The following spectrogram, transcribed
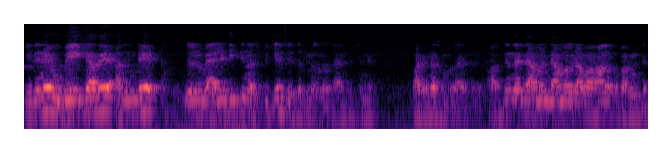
ഇതിനെ ഉപയോഗിക്കാതെ അതിന്റെ ഒരു വാലിഡിറ്റി നശിപ്പിക്കുക ചെയ്തിട്ടുള്ളത് സയൻസിന്റെ പഠന സമ്പ്രദായത്തിൽ ആദ്യം തന്നെ രാമൻ രാമ രാമഹ എന്നൊക്കെ പറഞ്ഞിട്ട്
